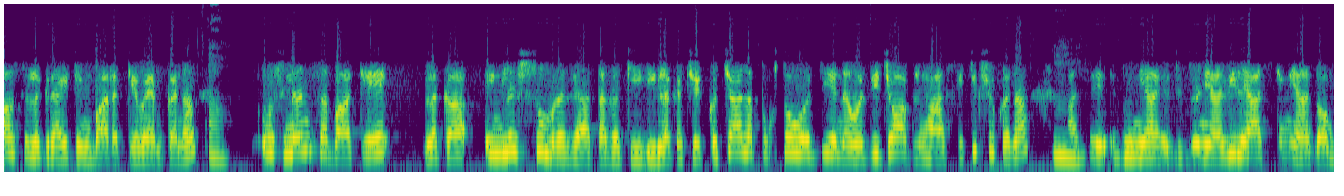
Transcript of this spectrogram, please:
تاسو لګ رائټینګ بارک کې وایم کنه اوس نن سبا کې لکه انګلیش څومره زیاته کیږي لکه چې کوچاله پښتو ورځي نه ورځي جاب لحاظ کې ټیک شو کنه اسه دنیا د دنیاوی لحاظ کې نه یادوم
